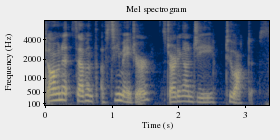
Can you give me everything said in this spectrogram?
dominant seventh of C major, starting on G, two octaves.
